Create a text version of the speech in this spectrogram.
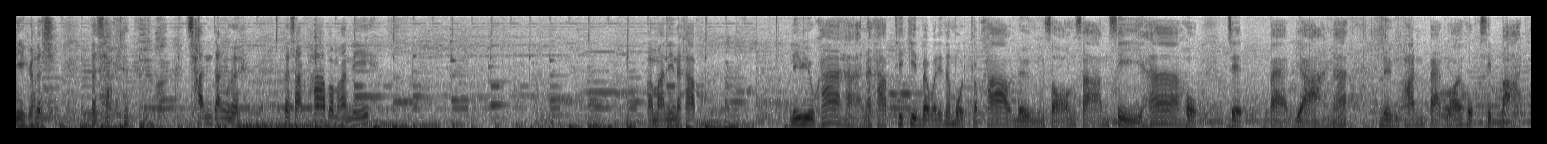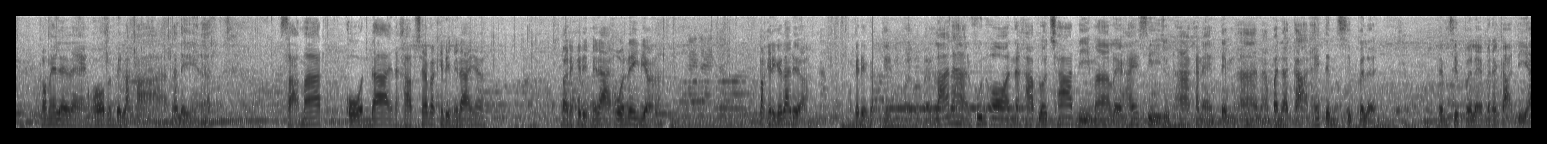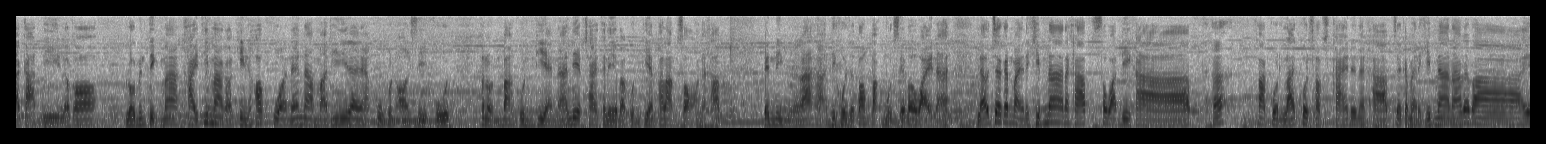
นี่ก็จะจะชักชันจังเลยจะชักผ้าประมาณนี้ ประมาณนี้นะครับรีวิวค่าอาหารนะครับที่กินไปวันนี้ทั้งหมดกับข้าว 1 2 3 4 5 6 7 8 อย่างนะ 1,860 บาท ก็ไม่แรงเพราะว่ามันเป็นราคาทะเลนะ สามารถโอนได้นะครับ ใช้บัตรเครดิตไม่ได้ใช่ไหมบัตรเครดิตไม่ได้โอนได้อย่างเดียวนะบัตรเครดิตก็ได้ด้วยเหรอบัตรเครดิตก็เก่งไว้บ้างไหมร้านอาหารคุณออนนะครับรสชาติดีมากเลยให้ 4.5 คะแนนเต็ม 5 นะ บรรยากาศให้เต็ม 10 ไปเลย เต็ม 10 ไปเลยบรรยากาศดีอากาศดี แล้วก็โรแมนติกมากใครที่มากับกินครอบครัวแนะนำมาที่นี่ได้นะครูคุณออนซีฟู้ดถนนบางขุนเทียนนะเรียบชายทะเลบางขุนเทียนพระราม2นะครับเป็นอีกหนึ่งร้านอาหารที่ควรจะต้องปักหมุดเซฟเอาไว้นะ แล้วเจอกันใหม่ในคลิปหน้านะครับ สวัสดีครับฮะฝากกดไลค์กด subscribe ด้วยนะครับ เจอกันใหม่ในคลิปหน้านะ บ๊ายบาย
